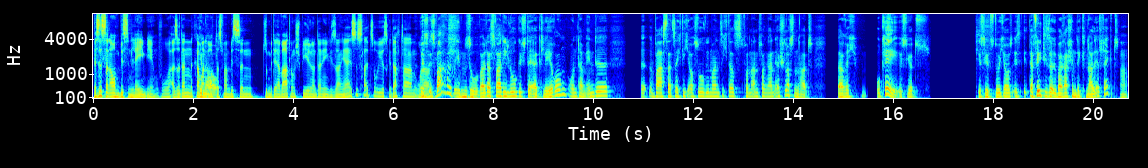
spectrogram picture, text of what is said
das ist dann auch ein bisschen lame irgendwo. Also dann kann man genau. auch das mal ein bisschen so mit der Erwartung spielen und dann irgendwie sagen, ja, es ist halt so, wie wir es gedacht haben. Oder es, es war halt eben so, weil das war die logischste Erklärung und am Ende äh, war es tatsächlich auch so, wie man sich das von Anfang an erschlossen hat. Sage ich, okay, ist jetzt ist jetzt durchaus, ist, da fehlt dieser überraschende Knalleffekt. Ah.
